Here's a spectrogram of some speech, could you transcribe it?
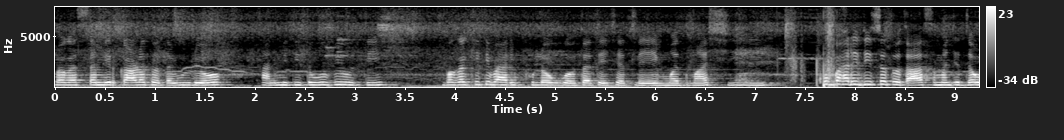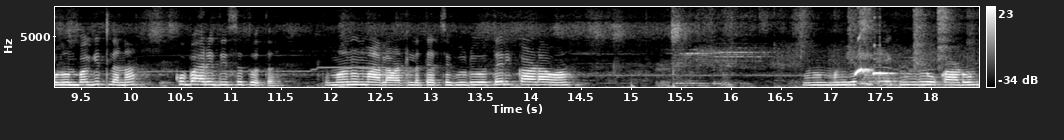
बघा समीर काढत होता व्हिडिओ आणि मी तिथं उभी होती. बघा किती भारी फुलं उगवतात त्याच्यातले मधमाशी. खूप भारी दिसत होतं असं म्हणजे जवळून बघितलं ना खूप भारी दिसत होतं. तर म्हणून मला वाटलं त्याचा व्हिडिओ तरी काढावा. म्हणून मग एक व्हिडिओ काढून.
